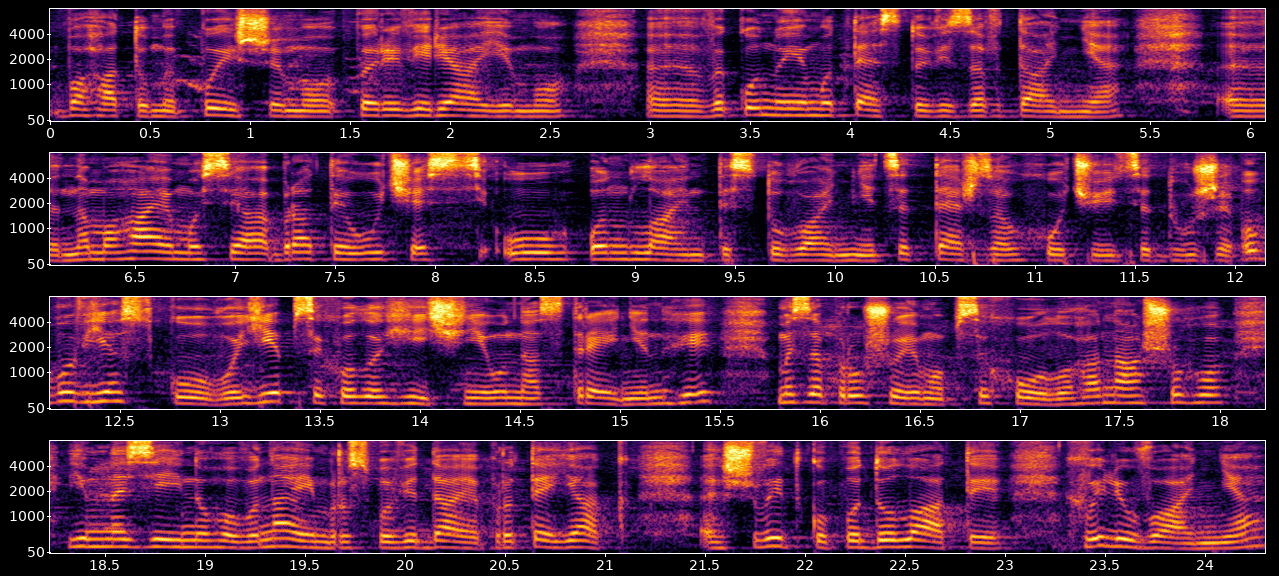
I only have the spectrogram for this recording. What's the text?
Багато ми пишемо, перевіряємо, е, виконуємо тестові завдання, е, намагаємося брати участь у онлайн-тестуванні. Це теж заохочується дуже. Обов'язково є психологічні у нас тренінги. Ми запрошуємо психолога нашого гімназійного. Вона їм розповідає про те, як е, швидко подолати хвилювання.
